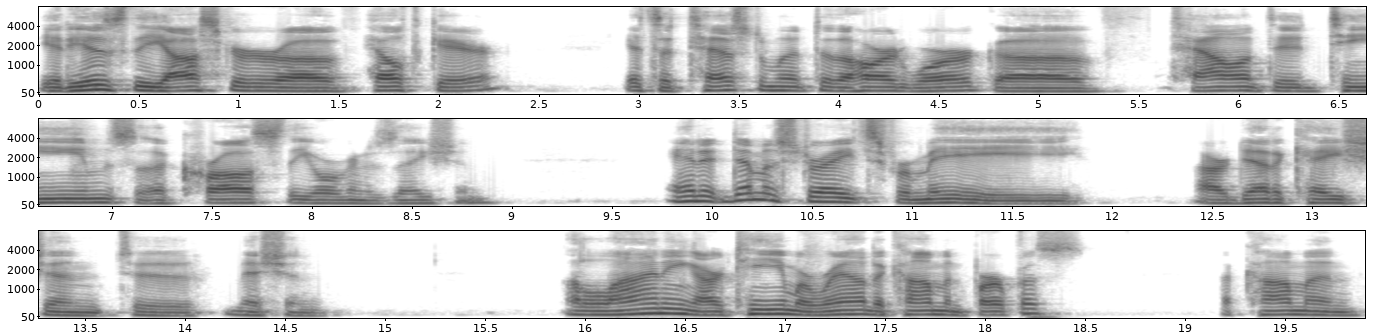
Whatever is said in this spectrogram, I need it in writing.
It is the Oscar of healthcare. It's a testament to the hard work of talented teams across the organization. And it demonstrates for me our dedication to mission, aligning our team around a common purpose, a common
